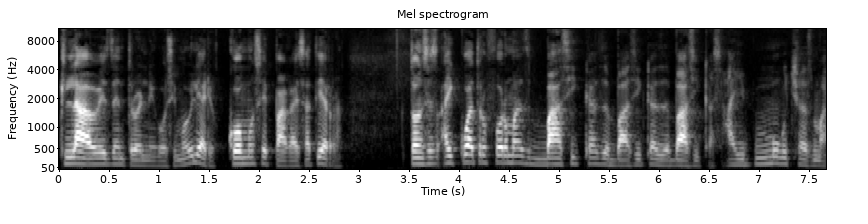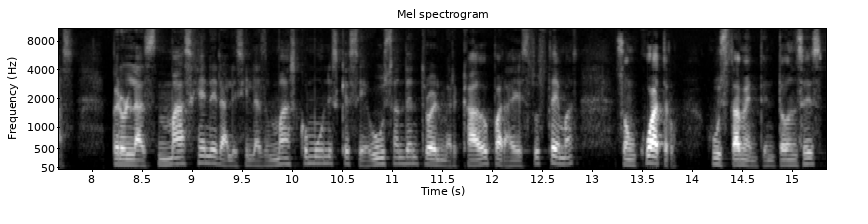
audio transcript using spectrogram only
claves dentro del negocio inmobiliario. ¿Cómo se paga esa tierra? Entonces, hay cuatro formas básicas, básicas, básicas. Hay muchas más pero las más generales y las más comunes que se usan dentro del mercado para estos temas son cuatro, justamente. Entonces,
